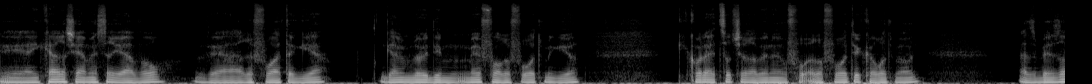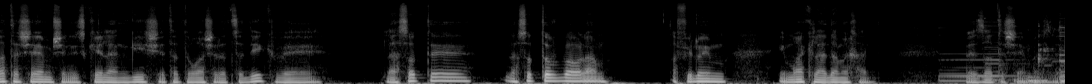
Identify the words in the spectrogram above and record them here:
אה, העיקר שהמסר יעבור והרפואה תגיע, גם אם לא יודעים מאיפה הרפואות מגיעות, כי כל העצות של רבנו הן רפואות יקרות מאוד. אז בעזרת השם, שנזכה להנגיש את התורה של הצדיק ולעשות uh, טוב בעולם. אפילו אם, אם רק לאדם אחד, בעזרת השם. אז אה,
